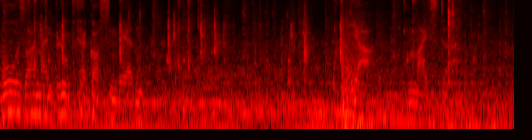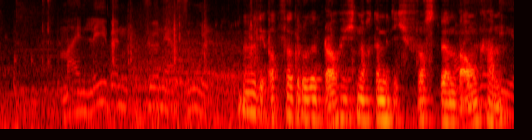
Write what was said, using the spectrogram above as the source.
Wo soll mein Blut vergossen werden? Ja, Meister. Mein Leben für Nersul. Ja, die Opfergrube brauche ich noch, damit ich Frostwürm bauen kann.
